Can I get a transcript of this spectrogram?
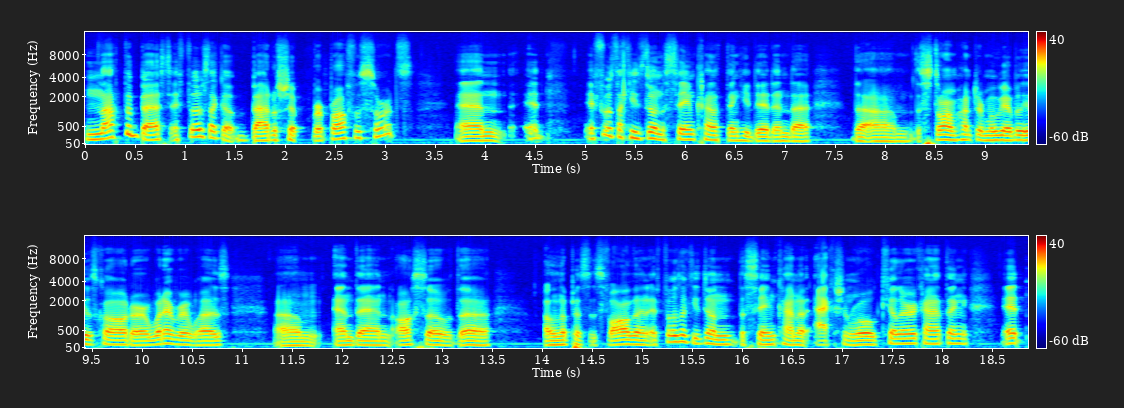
not the best. It feels like a battleship ripoff of sorts, and it it feels like he's doing the same kind of thing he did in the the um, the Storm Hunter movie, I believe it's called, or whatever it was, um, and then also the Olympus Has Fallen. It feels like he's doing the same kind of action role killer kind of thing. It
